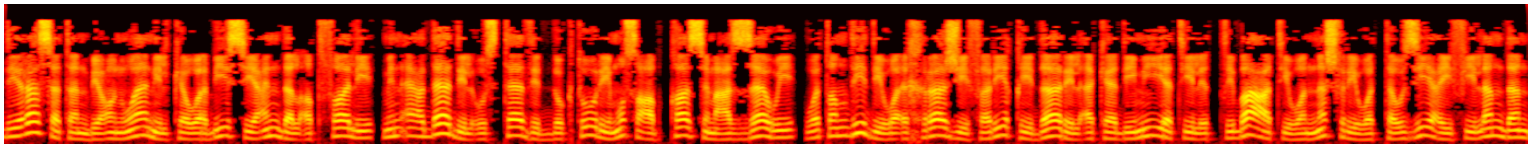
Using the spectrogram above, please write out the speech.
دراسة بعنوان الكوابيس عند الأطفال من إعداد الأستاذ الدكتور مصعب قاسم عزاوي وتنضيد وإخراج فريق دار الأكاديمية للطباعة والنشر والتوزيع في لندن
